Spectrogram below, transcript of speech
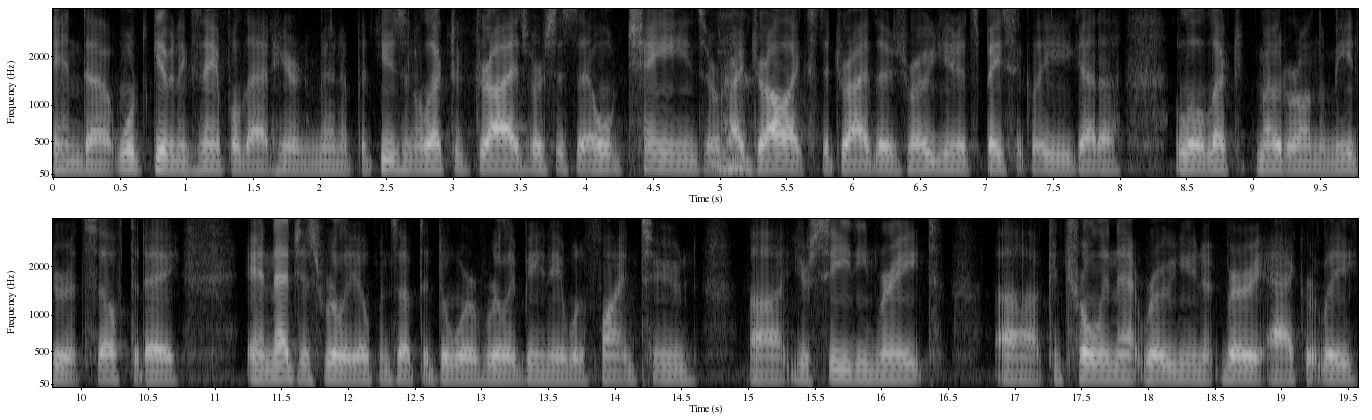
and uh, we'll give an example of that here in a minute, but using electric drives versus the old chains or yeah. hydraulics to drive those row units, basically you got a, a, little electric motor on the meter itself today. And that just really opens up the door of really being able to fine tune uh, your seeding rate, uh, controlling that row unit very accurately,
